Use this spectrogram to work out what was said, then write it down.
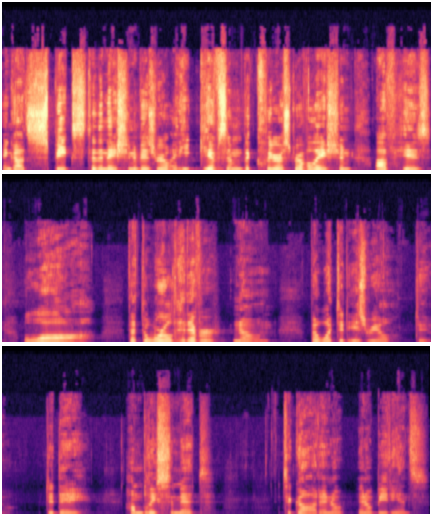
and God speaks to the nation of Israel, and he gives them the clearest revelation of his law that the world had ever known. But what did Israel do? Did they humbly submit to God in, in obedience?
